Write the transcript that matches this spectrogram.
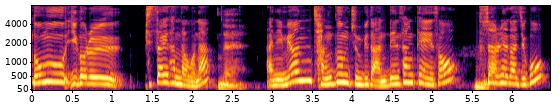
너무 이거를 비싸게 산다거나 네. 아니면 잔금 준비도 안 된 상태에서 투자를 해가지고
